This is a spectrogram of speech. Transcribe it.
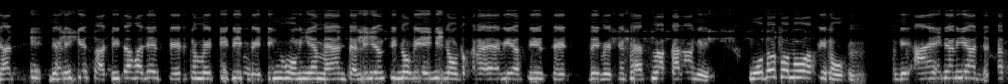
ਜਾਨੀ ਕਿ ਸਾਡੀ ਤਾਂ ਹਜੇ ਸਟੇਟ ਕਮੇਟੀ ਦੀ ਮੀਟਿੰਗ ਹੋਣੀ ਹੈ, ਮੈਂ ਇੰਟੈਲੀਜੈਂਸ ਨੂੰ ਵੀ ਇਹੀ ਨੋਟ ਕਰਾਇਆ ਵੀ ਅਸੀਂ ਸਟੇਟ ਦੇ ਵਿੱਚ ਫੈਸਲਾ ਕਰਾਂਗੇ। ਉਦੋਂ ਤੁਹਾਨੂੰ ਅਸੀਂ ਨੋਟ ਕਰਾਂਗੇ। ਆਏ ਜਾਨੀ ਅੱਜ ਤੱਕ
